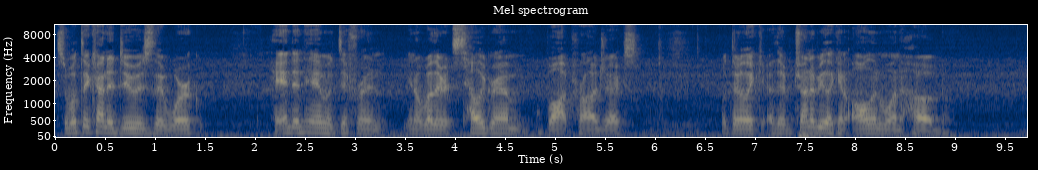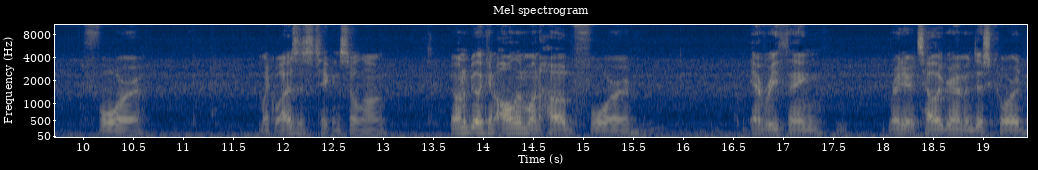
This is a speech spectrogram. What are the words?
So what they kind of do is they work hand in hand with different, you know, whether it's Telegram bot projects, but they're like they're trying to be like an all-in-one hub for. I'm like, why is this taking so long? They want to be like an all-in-one hub for everything, right here, Telegram and Discord.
